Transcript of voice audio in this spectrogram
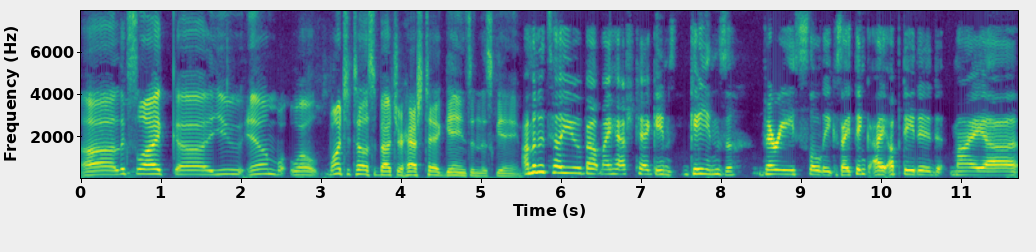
uh, looks like uh, you, M. Well, why don't you tell us about your hashtag gains in this game? I'm gonna tell you about my hashtag games gains very slowly because I think I updated my uh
